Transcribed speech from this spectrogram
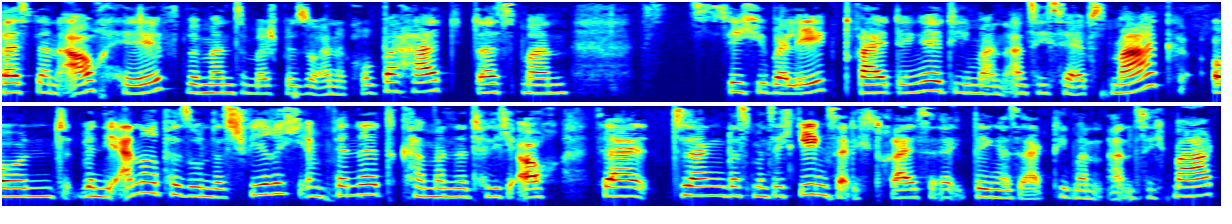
Was dann auch hilft, wenn man zum Beispiel so eine Gruppe hat, dass man sich überlegt, drei Dinge, die man an sich selbst mag. Und wenn die andere Person das schwierig empfindet, kann man natürlich auch sagen, dass man sich gegenseitig drei Dinge sagt, die man an sich mag.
